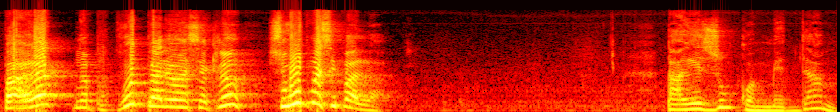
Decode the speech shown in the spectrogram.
paraît, dans route pèlerin 5 là, sur route principale là. Par raison comme mesdames,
